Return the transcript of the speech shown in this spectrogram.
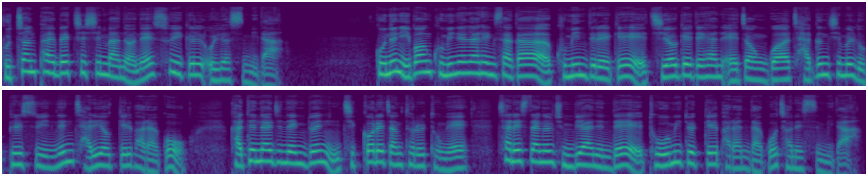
9,870만 원의 수익을 올렸습니다. 군은 이번 구민의 날 행사가 구민들에게 지역에 대한 애정과 자긍심을 높일 수 있는 자리였길 바라고 같은 날 진행된 직거래 장터를 통해 차례상을 준비하는 데 도움이 됐길 바란다고 전했습니다.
